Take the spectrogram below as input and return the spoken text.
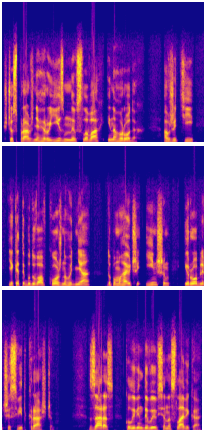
що справжня героїзм не в словах і нагородах, а в житті, яке ти будував кожного дня, допомагаючи іншим і роблячи світ кращим. Зараз, коли він дивився на Славіка,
